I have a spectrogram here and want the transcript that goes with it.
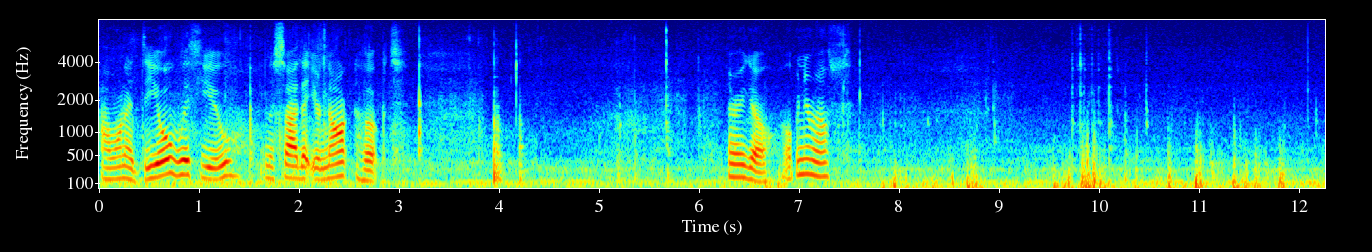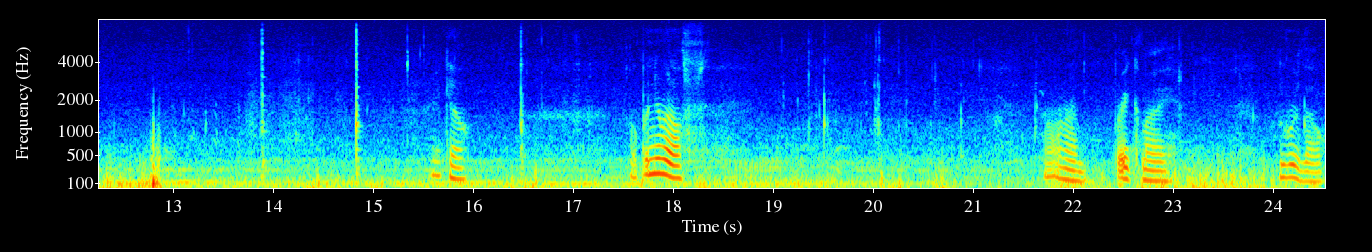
I want to deal with you on the side that you're not hooked. There you go. Open your mouth. There you go. Open your mouth. I don't want to break my lure though.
